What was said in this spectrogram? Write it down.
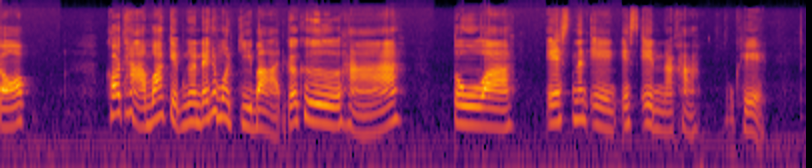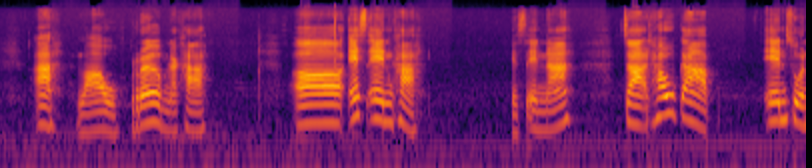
dog เขาถามว่าเก็บเงินได้ทั้งหมดกี่บาทก็คือหาตัว S นั่นเอง SN นะคะ โอเค อะ เราเริ่มนะคะเอ่อ SN ค่ะ SN นะ จะเท่ากับ n ส่วน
